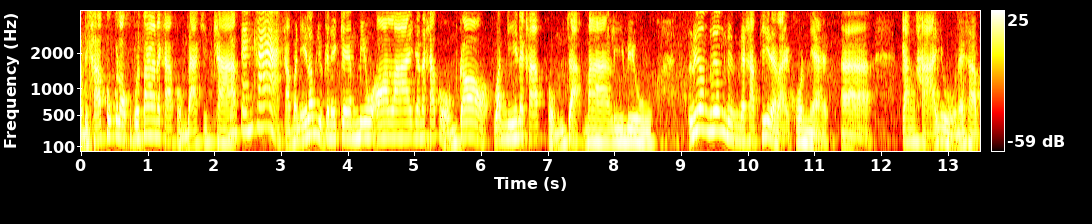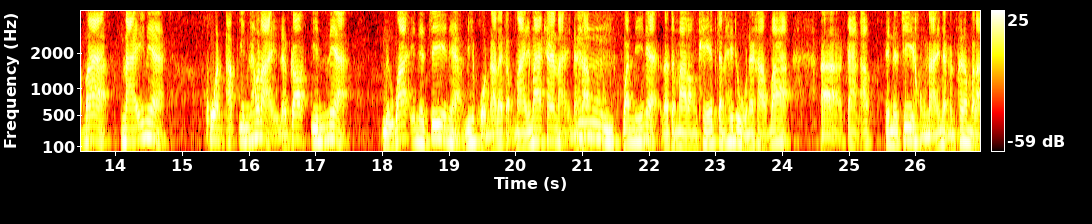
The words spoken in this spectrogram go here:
วัสดีครับ พวกเราคูเปอร์ซ่านะครับ ผมดาร์คิดครับเซนค่ะ ครับวันนี้เราอยู่กันในเกม New Online กันนะครับผมก็วันนี้นะครับผมจะมารีวิวเรื่องเรื่องหนึ่งนะครับ ที่หลาย ๆ คนเนี่ยอ่ากังขาอยู่นะครับว่าไนท์เนี่ยควรอัพอินเท่าไหร่ แล้วก็อินเนี่ยหรือว่า Energy เนี่ยมีผลอะไรกับไนท์มากแค่ไหนนะครับอืมวันนี้เนี่ยเราจะมาลองเทสกันให้ดูนะครับว่าอ่าการอัพ Energy ของไนท์เนี่ยมันเพิ่มอะไร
